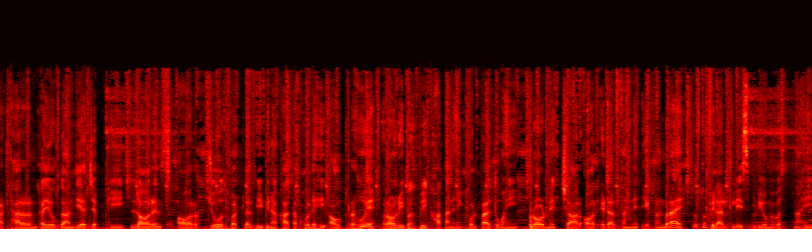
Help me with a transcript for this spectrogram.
18 रन का योगदान दिया, जबकि लॉरेंस और जोस बटलर भी बिना खाता खोले ही आउट हुए रॉरी बंस भी खाता नहीं खोल पाए तो वहीं ब्रॉड ने चार और एडरसन ने एक रन बनाए। दोस्तों, फ़िलहाल के लिए इस वीडियो में बस इतना ही।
